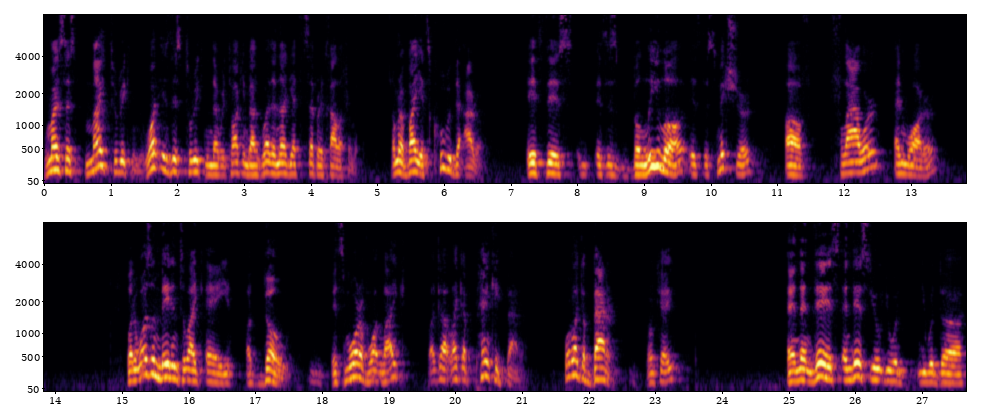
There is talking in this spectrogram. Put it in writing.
Gemara says, my tariknun, what is this tariknun that we're talking about, whether or not you have to separate challah from it? I'm going to buy it, it's kuvud ara. It's this, it's this belila, it's this mixture of flour and water, but it wasn't made into like a, a dough. It's more of what like? Like a, like a pancake batter. More like a batter. Okay? And then this, and this you, you would, you would, uh,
